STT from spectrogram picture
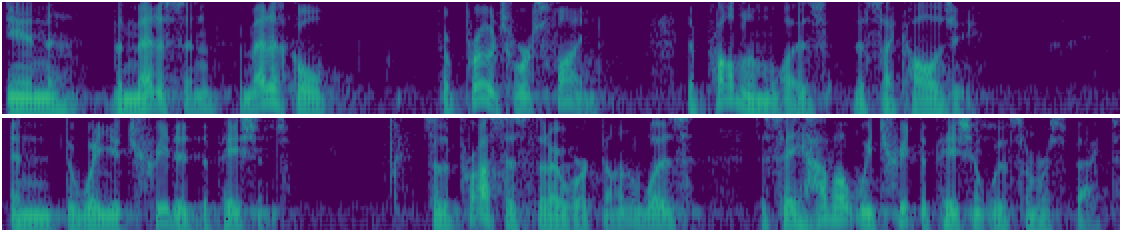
in the medicine, the medical approach works fine. The problem was the psychology and the way you treated the patient. So the process that I worked on was to say, how about we treat the patient with some respect?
